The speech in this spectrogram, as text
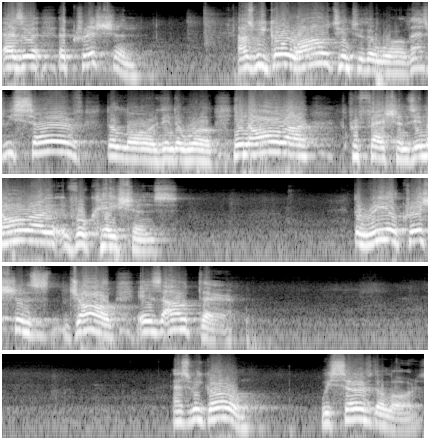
as a, a Christian. As we go out into the world, as we serve the Lord in the world, in all our professions, in all our vocations. The real Christian's job is out there. As we go, we serve the Lord.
